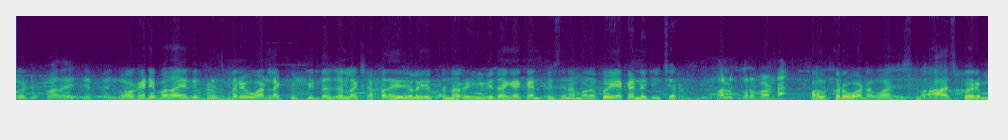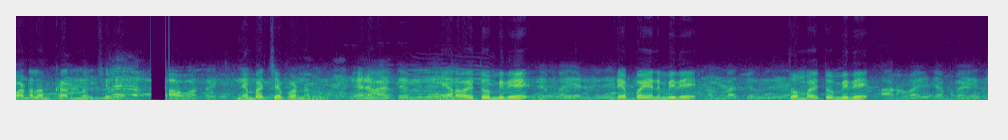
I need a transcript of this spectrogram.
ఒకటి పదహైదు చెప్పింది ఒకటి పదహైదు ఫ్రెండ్స్ మరి వన్ లాక్ ఫిఫ్టీన్ థౌసండ్ లక్ష పదహైదు వేలు చెప్తున్నారు. ఈ విధంగా కనిపిస్తున్నాయి మనకు ఎక్కడి నుంచి ఇచ్చారు పలుకురబండ పల్కరవాడ వాసస్సులు ఆస్పరి మండలం కర్నూలు జిల్లా. నెంబర్ చెప్పండి మీరు ఎనభై తొమ్మిది ఎనభై తొమ్మిది డెబ్బై ఎనిమిది తొంభై తొమ్మిది తొంభై తొమ్మిది అరవై డెబ్బై ఐదు.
